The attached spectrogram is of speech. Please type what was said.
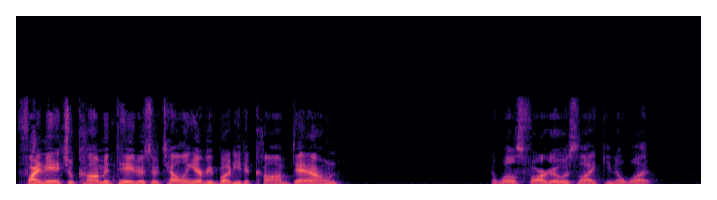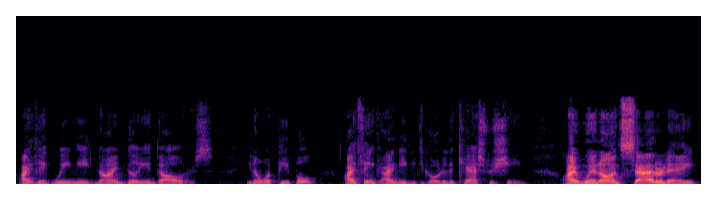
financial commentators are telling everybody to calm down. And Wells Fargo is like, you know what? I think we need $9 billion. You know what, people? I think I needed to go to the cash machine. I went on Saturday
